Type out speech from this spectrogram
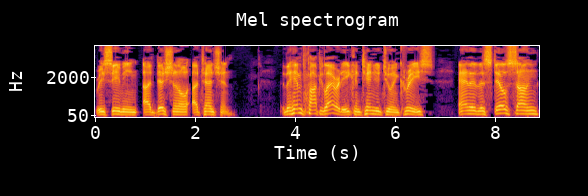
receiving additional attention. The hymn's popularity continued to increase, and it is still sung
